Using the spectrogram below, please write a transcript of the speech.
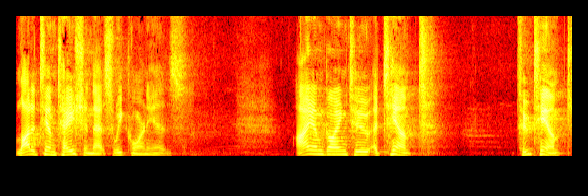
a lot of temptation that sweet corn is. I am going to attempt to tempt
